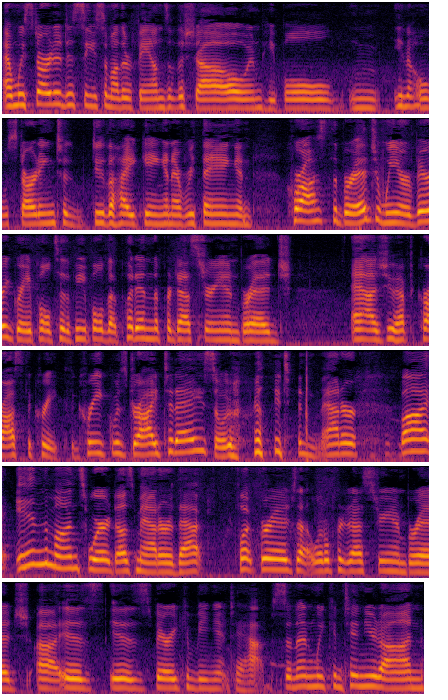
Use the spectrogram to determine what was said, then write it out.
and we started to see some other fans of the show and people, mm, you know, starting to do the hiking and everything and cross the bridge. And we are very grateful to the people that put in the pedestrian bridge as you have to cross the creek. The creek was dry today, so it really didn't matter. But in the months where it does matter, that footbridge, that little pedestrian bridge, uh, is is very convenient to have. So then we continued on.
